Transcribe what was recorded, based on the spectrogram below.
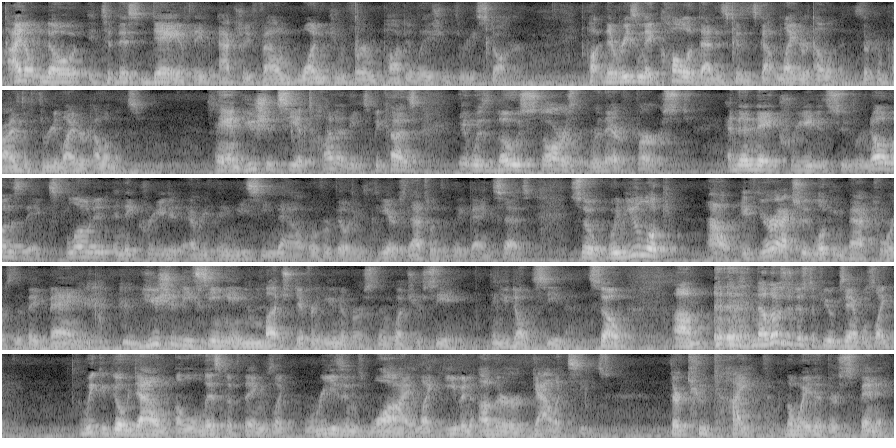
I don't know to this day if they've actually found one confirmed population three star. The reason they call it that is because it's got lighter elements. They're comprised of three lighter elements. And you should see a ton of these because it was those stars that were there first. And then they created supernovas, they exploded, and they created everything we see now over billions of years. That's what the Big Bang says. So when you look out, if you're actually looking back towards the Big Bang, you should be seeing a much different universe than what you're seeing, and you don't see that. So um, now those are just a few examples. Like we could go down a list of things, like reasons why, like even other galaxies, they're too tight the way that they're spinning.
